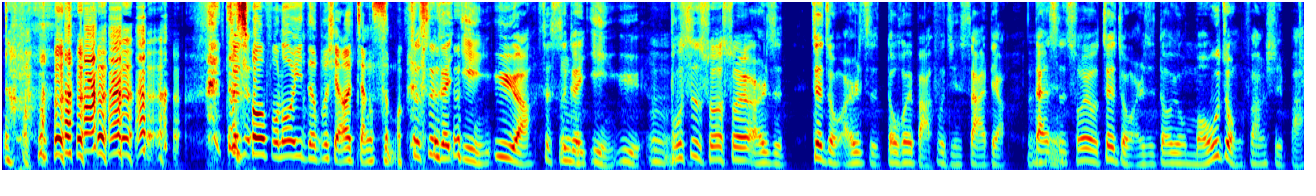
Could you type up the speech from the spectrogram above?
这时候弗洛伊德不晓得要讲什么，这是个隐喻啊，这是个隐喻，不是说所有儿子这种儿子都会把父亲杀掉，但是所有这种儿子都用某种方式把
